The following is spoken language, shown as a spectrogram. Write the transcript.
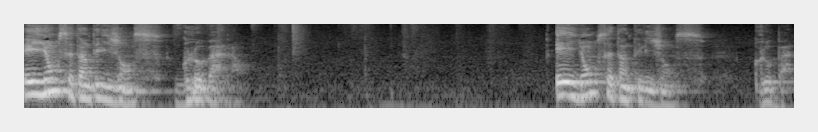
ayons cette intelligence globale. Ayons cette intelligence globale.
